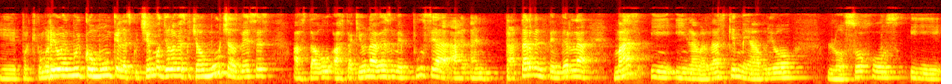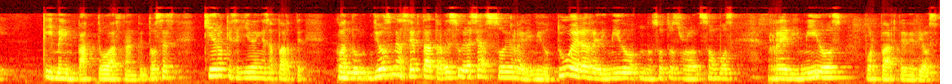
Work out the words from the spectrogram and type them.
eh, porque como digo, es muy común que la escuchemos, yo la había escuchado muchas veces, hasta, hasta que una vez me puse a, tratar de entenderla más y, la verdad es que me abrió los ojos y, y me impactó bastante. Entonces, quiero que se lleven esa parte. Cuando Dios me acepta a través de su gracia, soy redimido. Tú eres redimido, nosotros somos redimidos por parte de Dios.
